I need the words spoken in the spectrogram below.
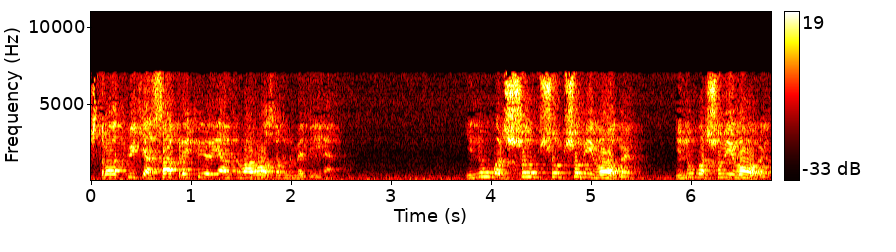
Shtrohet pyetja sa prej tyre janë të varrosur në Medinë? Një numër shumë shumë shumë i vogël, një numër shumë i vogël.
